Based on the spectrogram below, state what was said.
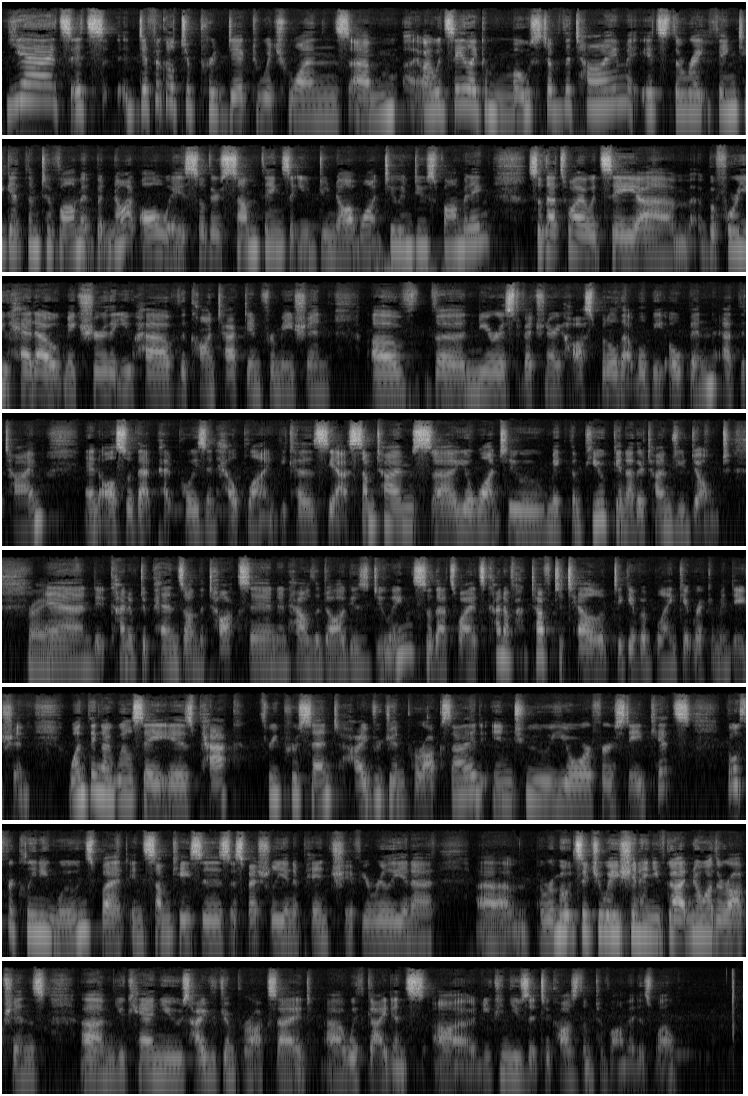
Yeah, it's it's difficult to predict which ones. Um, I would say like most of the time, it's the right thing to get them to vomit, but not always. So there's some things that you do not want to induce vomiting. So that's why I would say um, before you head out, make sure that you have the contact information of the nearest veterinary hospital that will be open at the time, and also that pet poison helpline. Because, yeah, sometimes uh, you'll want to make them puke, and other times you don't. Right. And it kind of depends on the toxin and how the dog is doing. So that's why it's kind of tough to tell to give a blanket recommendation. One thing I will say is pack 3% hydrogen peroxide into your first aid kits, both for cleaning wounds, but in some cases, especially in a pinch, if you're really in a um, a remote situation and you've got no other options, um, you can use hydrogen peroxide uh, with guidance. Uh, you can use it to cause them to vomit as well.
